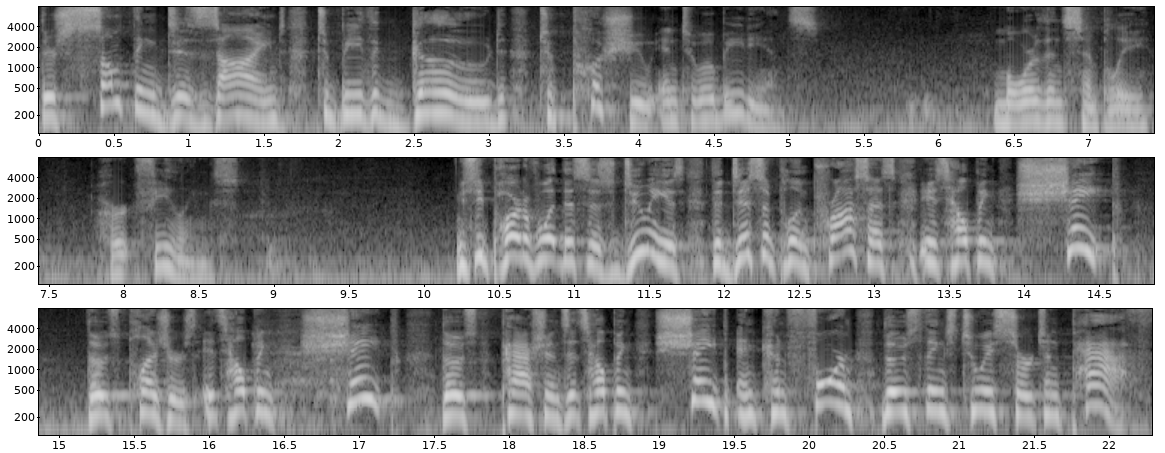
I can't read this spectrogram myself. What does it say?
There's something designed to be the goad to push you into obedience more than simply hurt feelings. You see, part of what this is doing is the discipline process is helping shape those pleasures. It's helping shape those passions. It's helping shape and conform those things to a certain path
